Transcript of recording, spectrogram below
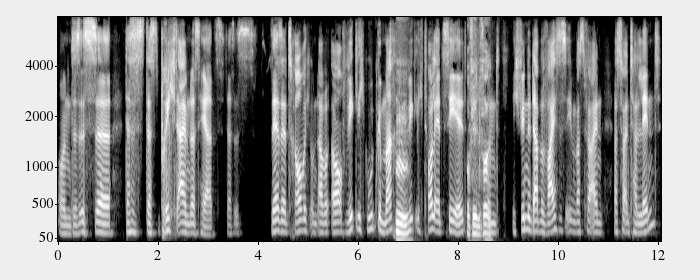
Und es ist, äh, das ist, das bricht einem das Herz. Das ist sehr, sehr traurig und aber, aber auch wirklich gut gemacht mhm. und wirklich toll erzählt. Auf jeden Fall. Und ich finde, da beweist es eben, was für ein, was für ein Talent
